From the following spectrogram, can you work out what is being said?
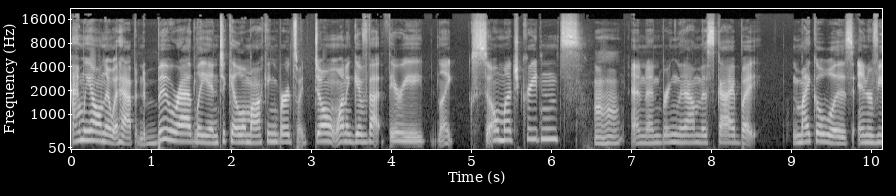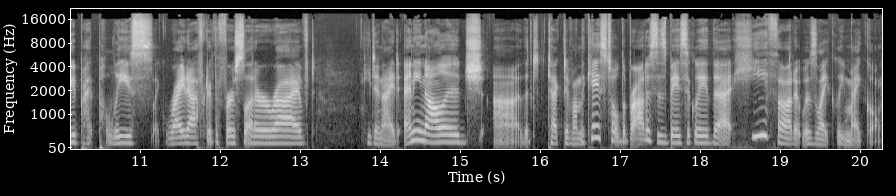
And we all know what happened to Boo Radley in To Kill a Mockingbird, so I don't want to give that theory like so much credence mm-hmm. and then bring down this guy. But Michael was interviewed by police like right after the first letter arrived. He denied any knowledge. Uh, the detective on the case told the Broadduses basically that he thought it was likely Michael.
